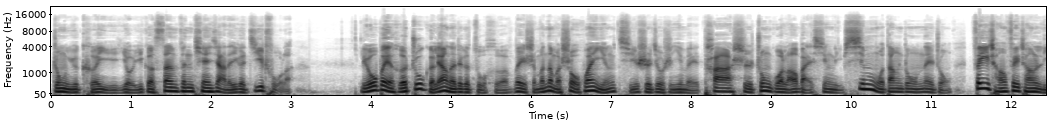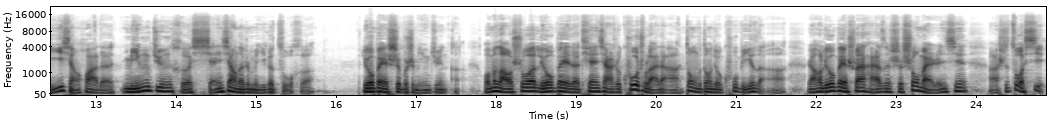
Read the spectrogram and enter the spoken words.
终于可以有一个三分天下的一个基础了。刘备和诸葛亮的这个组合为什么那么受欢迎？其实就是因为他是中国老百姓里心目当中那种非常非常理想化的明君和贤相的这么一个组合。刘备是不是明君啊？我们老说刘备的天下是哭出来的啊，动不动就哭鼻子啊。然后刘备摔孩子是收买人心啊，是做戏。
